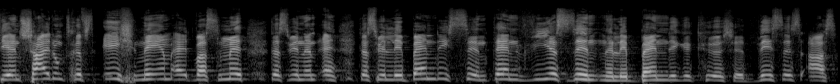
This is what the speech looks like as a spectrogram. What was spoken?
Die Entscheidung triffst, ich nehme etwas mit, dass wir, äh, dass wir lebendig sind, denn wir sind eine lebendige Kirche. This is us,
